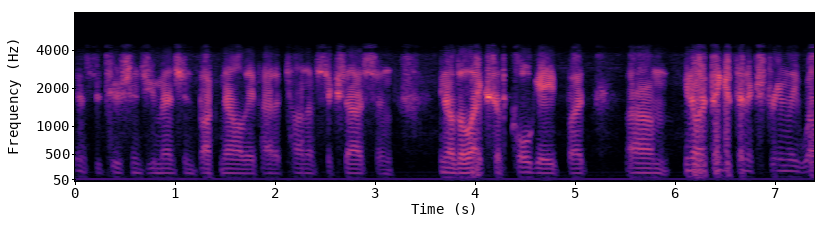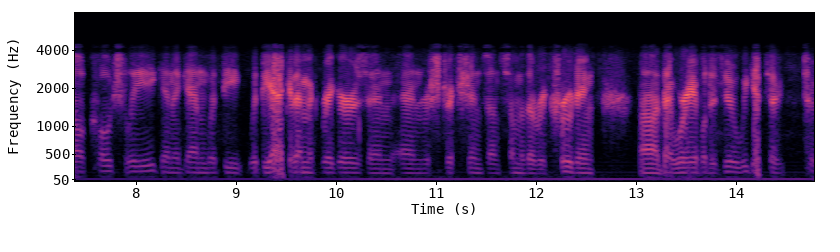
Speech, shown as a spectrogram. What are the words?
institutions. You mentioned Bucknell; they've had a ton of success, and you know, the likes of Colgate. But um, you know, I think it's an extremely well coached league, and again, with the with the academic rigors and and restrictions on some of the recruiting uh, that we're able to do, we get to to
